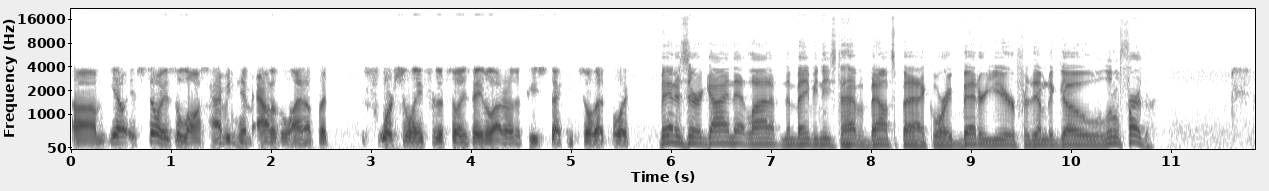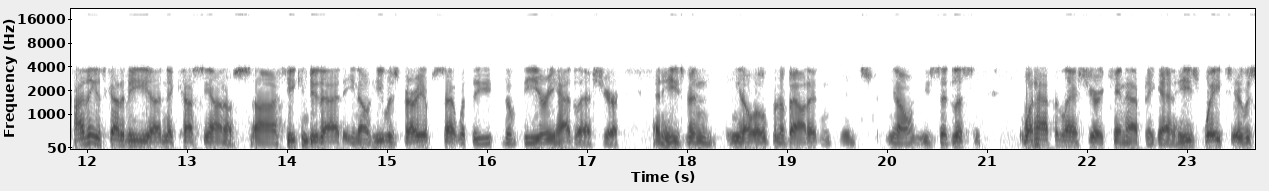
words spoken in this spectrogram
um, you know, it still is a loss having him out of the lineup, but fortunately for the Phillies, they have a lot of other pieces that can fill that void. Ben, is there a guy in that lineup that maybe needs to have a bounce back or a better year for them to go a little further? I think it's got to be uh, Nick Castellanos. Uh, if he can do that, you know, he was very upset with the, the the year he had last year, and he's been, you know, open about it. And it's, you know, he said, "Listen, what happened last year, it can't happen again." He's wait. It was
